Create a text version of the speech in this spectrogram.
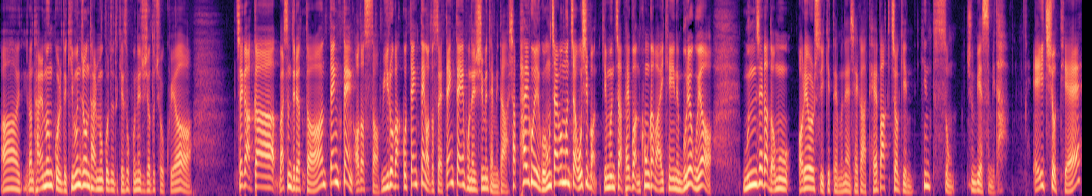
아, 이런 닮은 꼴들, 기분 좋은 닮은 꼴들도 계속 보내주셔도 좋고요. 제가 아까 말씀드렸던 땡땡 얻었어. 위로받고 땡땡 얻었어요. 땡땡 보내주시면 됩니다. 샵 8910 짧은 문자 50원, 긴 문자 100원, 콩감 IK는 무료고요. 문제가 너무 어려울 수 있기 때문에 제가 대박적인 힌트송 준비했습니다. H.O.T의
